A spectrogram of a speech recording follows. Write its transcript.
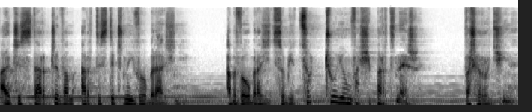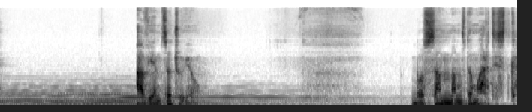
Ale czy starczy wam artystycznej wyobraźni, aby wyobrazić sobie, co czują wasi partnerzy, wasze rodziny? A wiem, co czują. Bo sam mam w domu artystkę.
